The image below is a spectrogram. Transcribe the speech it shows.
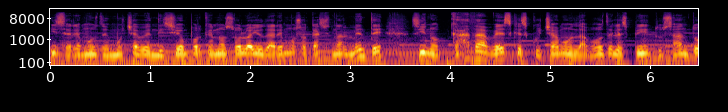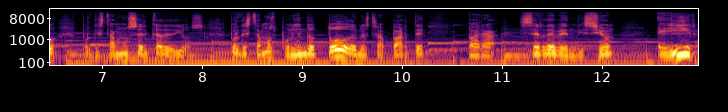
y seremos de mucha bendición porque no solo ayudaremos ocasionalmente, sino cada vez que escuchamos la voz del Espíritu Santo porque estamos cerca de Dios, porque estamos poniendo todo de nuestra parte para ser de bendición e ir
